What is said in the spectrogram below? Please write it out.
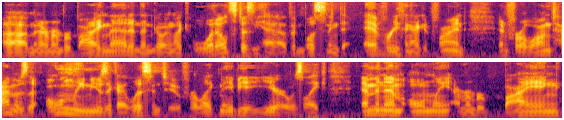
um, and I remember buying that and then going like, what else does he have, and listening to everything I could find. And for a long time, it was the only music I listened to for like maybe a year. It was like Eminem only. I remember buying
